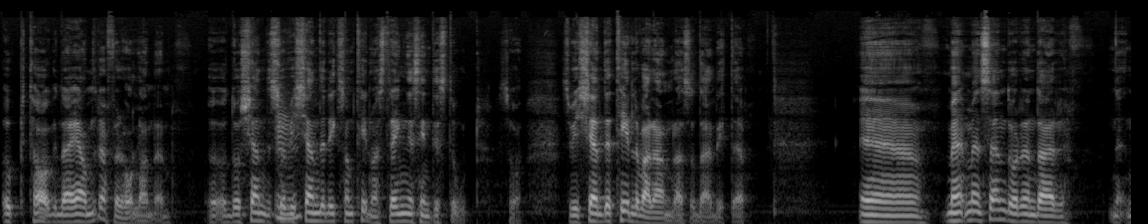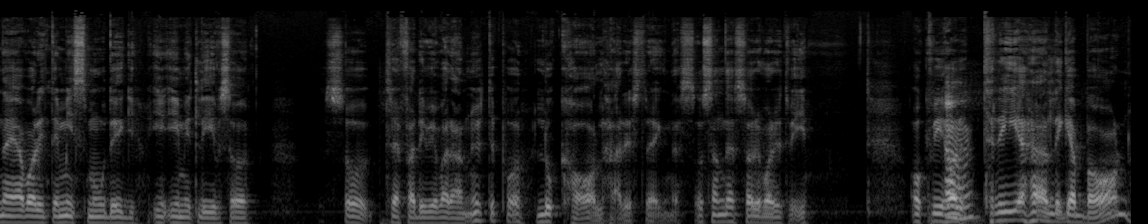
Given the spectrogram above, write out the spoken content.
upptagna i andra förhållanden. Och då kände, så mm. vi kände liksom till varandra, Strängnäs inte stort. Så, så vi kände till varandra sådär lite. Eh, men, men sen då den där, när jag var lite missmodig i, i mitt liv så, så träffade vi varandra ute på lokal här i Strängnäs. Och sen dess har det varit vi. Och vi har mm. tre härliga barn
